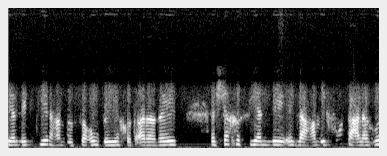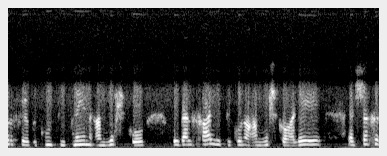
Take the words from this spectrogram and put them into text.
يلي كثير عنده صعوبة ياخذ قرارات. الشخص يلي إذا عم بفوت على غرفة بيكون في اثنين عم يحكوا بضل خايف يكونوا عم يحكوا عليه. الشخص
